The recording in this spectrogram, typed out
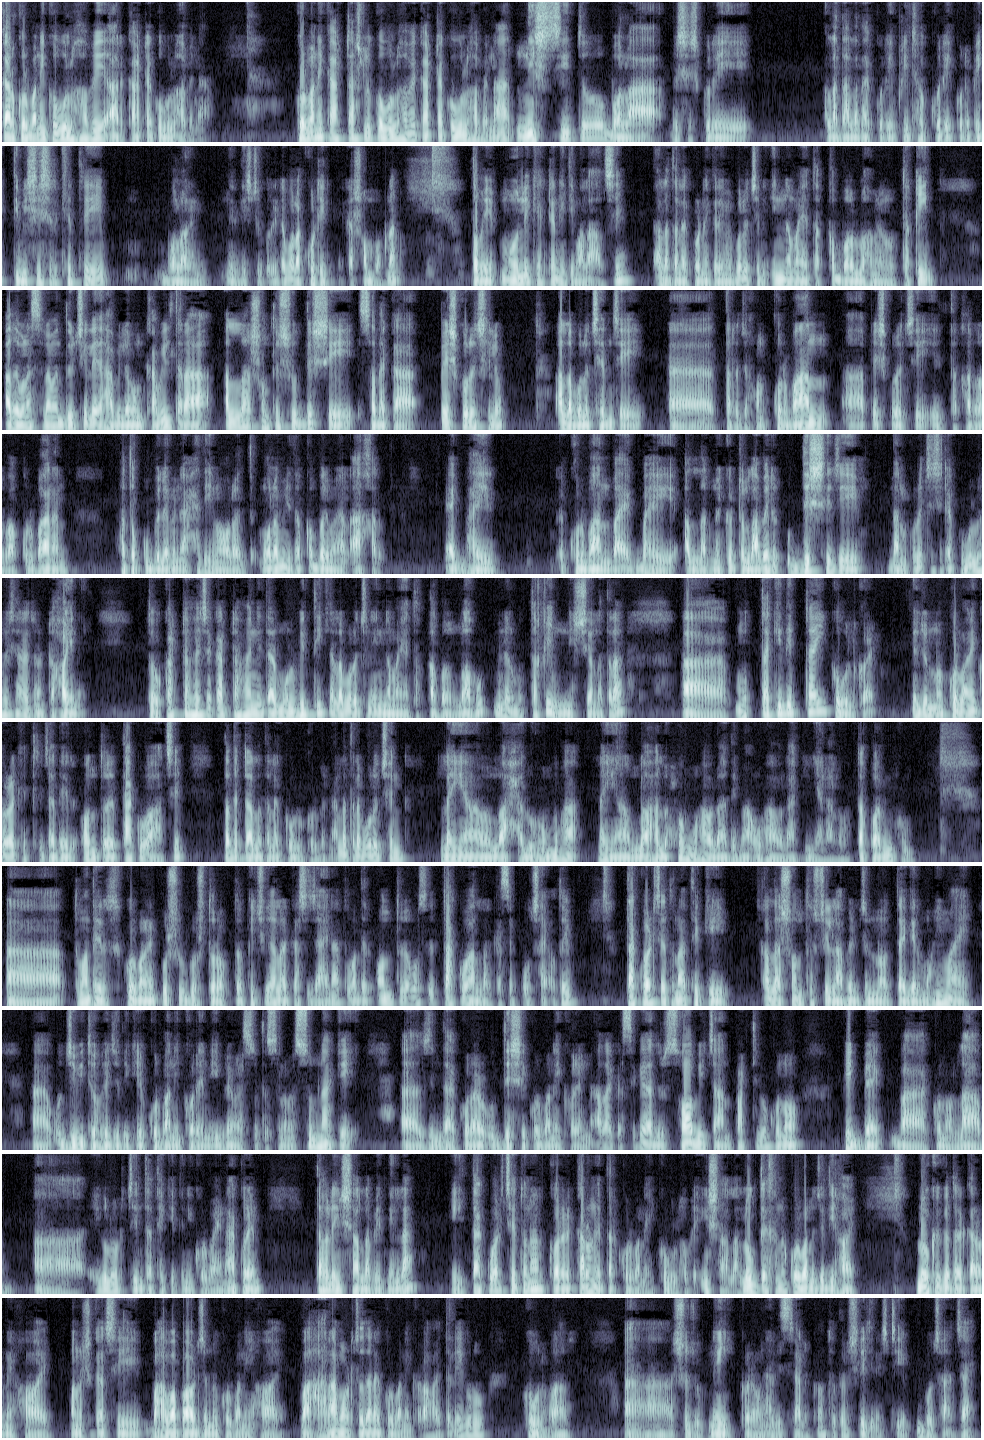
কার কোরবানি কবুল হবে আর কারটা কবুল হবে না। কোরবানি কারটা আসলে কবুল হবে, কারটা কবুল হবে না, নিশ্চিত বলা, বিশেষ করে আলাদা আলাদা করে, পৃথক করে কোনো ব্যক্তি বিশেষের ক্ষেত্রে বলা নির্দিষ্ট করে, এটা বলা কঠিন, এটা সম্ভব না। তবে মৌলিক একটা নীতিমালা আছে, আল্লাহ তালা কোরআন কারিমে বলেছেন ইন্নামায় তাকাব্বাল্লাহ মুত্তাকিন আদম আলাহ সাল্লামের দুই ছেলে হাবিল এবং কাবিল, তারা আল্লাহ সন্তুষ্টির উদ্দেশ্যে সাদাকা পেশ করেছিল। আল্লাহ বলেছেন যে তারা যখন কোরবান পেশ করেছে ইরতাকারবা কোরবানান হতকুব্বিল মিন আহাদিহিমা ওয়ালাম ইতাকাব্বাল মিনাল আখার। এক ভাইয়ের কোরবান বা এক ভাই আল্লাহর নৈকট্য লাভের উদ্দেশ্যে যে দান করেছে সেটা কবুল হয়েছে আর হয়নি তো কাটটা হয়েছে কাটটা হয়নি তার মূল ভিত্তি কি আল্লাহ বলেছেন ইন্নামা ইয়াতাকাব্বাল্লাহ মিনাল মুত্তাকিন। নিশ্চয় আল্লাহ আহ, মুত্তাকিদেরটাই কবুল করেন। এজন্য কোরবানি করার ক্ষেত্রে যাদের অন্তরে তাকুয়া আছে তাদেরটা আল্লাহ তালা কবুল করবেন। আল্লাহ তালা বলেছেন তোমাদের কোরবানির পশুর গোস্ত রক্ত কিছুই আল্লাহর কাছে যায় না। তোমাদের অন্তর অবস্থিত তাকুয়া আল্লাহর কাছে পৌঁছায়। অতএব তাকুয়ার চেতনা থেকে আল্লাহ সন্তুষ্টি লাভের জন্য ত্যাগের মহিমায় উজ্জীবিত হয়ে যদি কেউ কোরবানি করেন, ইব্রাহিম আসলামের সুন্নাকে জিন্দা করার উদ্দেশ্যে কোরবানি করেন, আল্লাহর কাছ থেকে আজ সবই চান, পার্থিব কোনো ফিডব্যাক বা কোনো লাভ এগুলোর চিন্তা থেকে তিনি কোরবানি না করেন, তাহলে ইনশাআল্লাহ বিদিনিল্লাহ এই তাকুয়ার চেতনার করার কারণে তার কোরবানি কবুল হবে, ইনশাআল্লাহ। লোক দেখানো কোরবানি যদি হয়, লৌকিকতার কারণে হয়, মানুষের কাছে বাহবা পাওয়ার জন্য কোরবানি হয় বা হারাম অর্থ দ্বারা কোরবানি করা হয়, তাহলে এগুলো কবুল হওয়ার সুযোগ নেই। কোরবানি হাদিসের আলোকে অন্তত সেই জিনিসটি বোঝা যায়।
